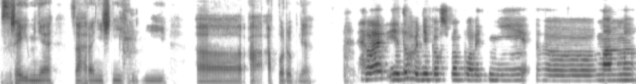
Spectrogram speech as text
zřejmě zahraničních lidí, a, a, podobně? Hele, je to hodně kosmopolitní. Uh, mám,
